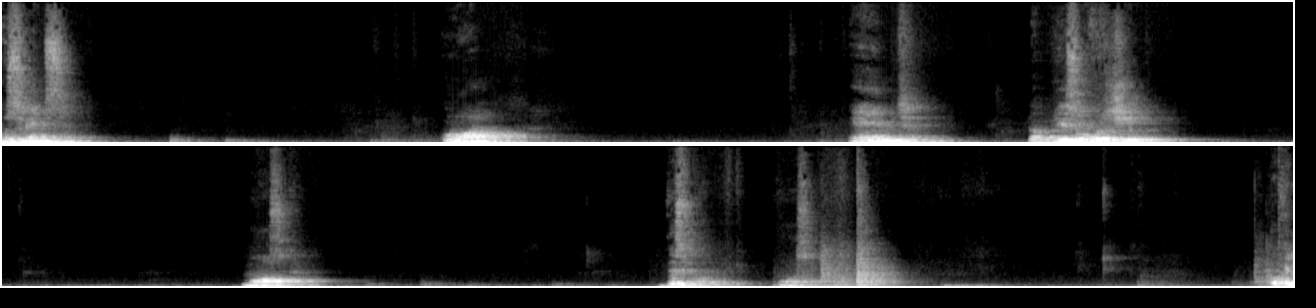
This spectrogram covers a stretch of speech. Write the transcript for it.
Muslims, Quran, and the place of worship, mosque. This one, mosque. Okay,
